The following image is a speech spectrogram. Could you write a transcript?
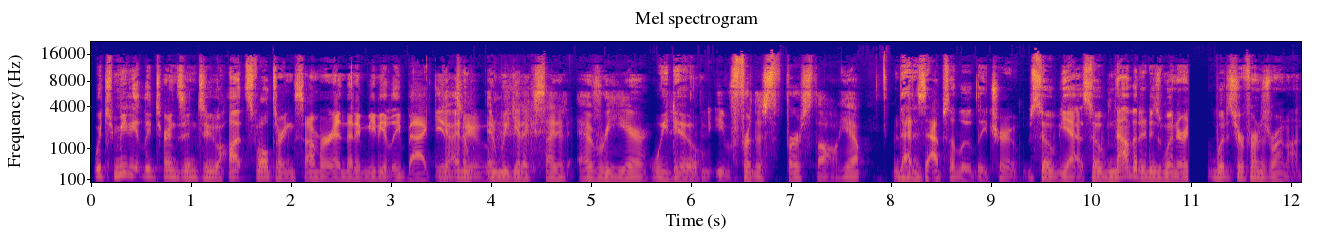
which immediately turns into hot sweltering summer, and then immediately back into. Yeah. And, and we get excited every year we do. for this first thaw. Yep. That is absolutely true. So yeah. So now that it is winter, what's your furnace run on?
